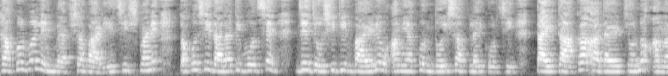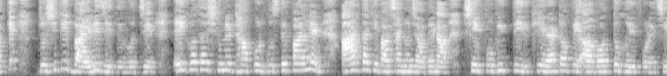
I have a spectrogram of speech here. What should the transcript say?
ঠাকুর বললেন, ব্যবসা বাড়িয়েছিস মানে? তখন সেই দাদাটি বলছেন যে যোশীটির বাইরেও আমি এখন দই সাপ্লাই করছি, তাই টাকা আদায়ের জন্য আমাকে যোশীটির বাইরে যেতে হচ্ছে। এই কথা শুনে ঠাকুর বুঝতে পারলেন, আর তাকে বাঁচানো যাবে না। সেই পবিত্রির ঘেরাটপে আবদ্ধ হয়ে পড়েছে।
